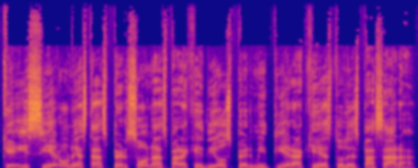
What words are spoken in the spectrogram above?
¿Qué hicieron estas personas para que Dios permitiera que esto les pasara?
